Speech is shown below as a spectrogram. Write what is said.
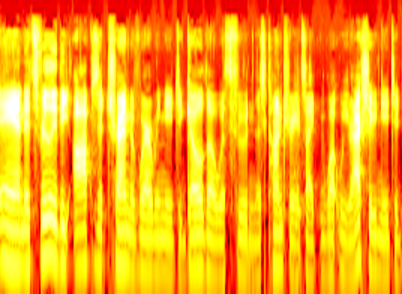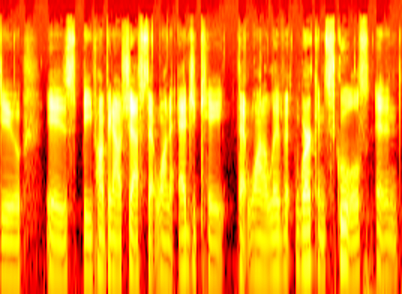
and it's really the opposite trend of where we need to go though with food in this country. It's like what we actually need to do is be pumping out chefs that want to educate that want to live work in schools and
